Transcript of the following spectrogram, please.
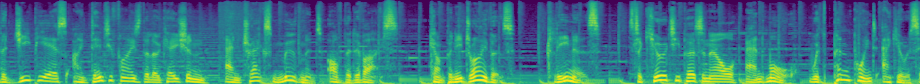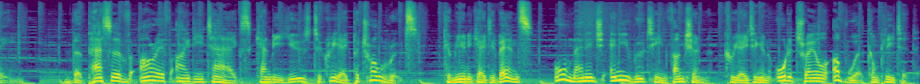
the GPS identifies the location and tracks movement of the device. Company drivers, cleaners, security personnel and more with pinpoint accuracy. The passive RFID tags can be used to create patrol routes, communicate events or manage any routine function, creating an audit trail of work completed.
